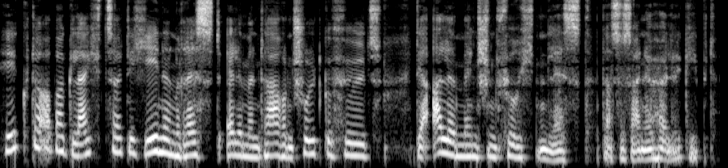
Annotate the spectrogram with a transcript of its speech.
hegte aber gleichzeitig jenen Rest elementaren Schuldgefühls, der alle Menschen fürchten lässt, dass es eine Hölle gibt.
